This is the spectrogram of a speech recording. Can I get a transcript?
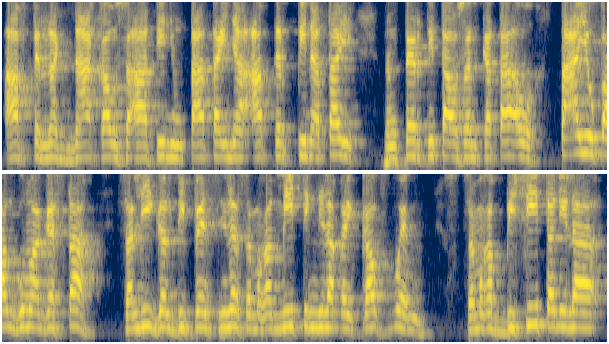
After nagnakaw sa atin yung tatay niya, after pinatay ng 30,000 katao, tayo pa ang gumagasta sa legal defense nila, sa mga meeting nila kay Kaufman, sa mga bisita nila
